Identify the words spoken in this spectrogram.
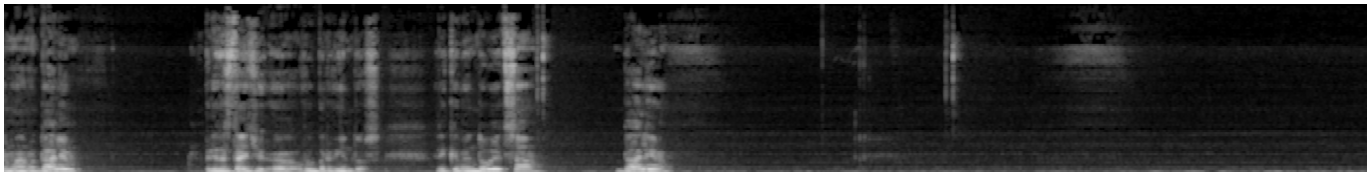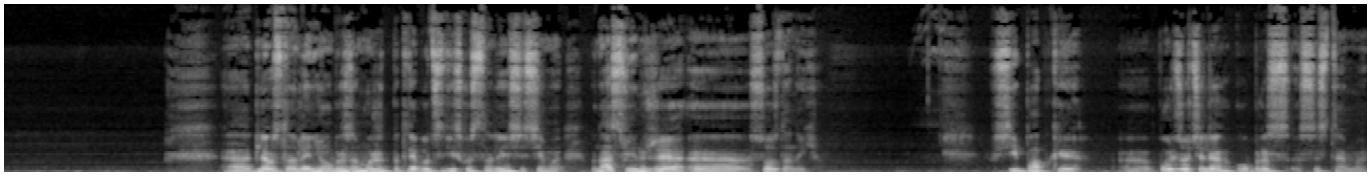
Нажимаємо далі. Предоставить э, выбор Windows рекомендуется. Далее. Э, для установления образа может потребоваться диск восстановления системы. У нас він вже э, созданий. Всі папки э, пользователя, образ системи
